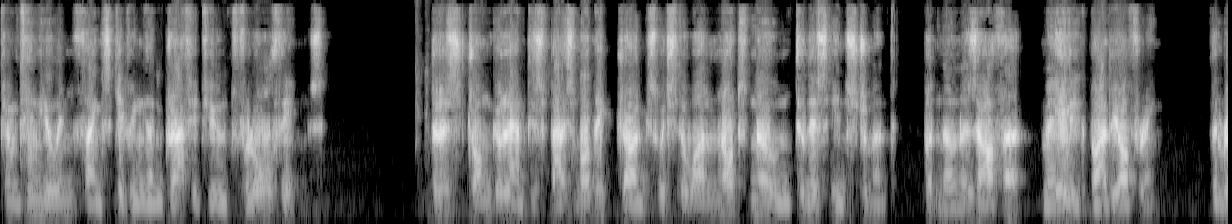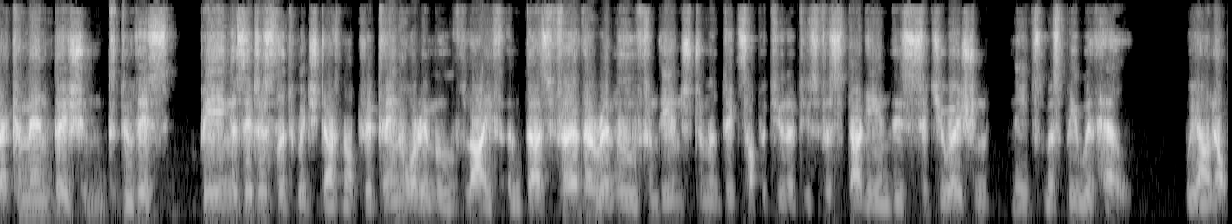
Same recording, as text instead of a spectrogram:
Continue in thanksgiving and gratitude for all things. There are stronger antispasmodic drugs which the one not known to this instrument, but known as Arthur, aid by the offering. The recommendation to do this, being as it is that which does not retain or remove life and does further remove from the instrument its opportunities for study in this situation, needs must be withheld. We are not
